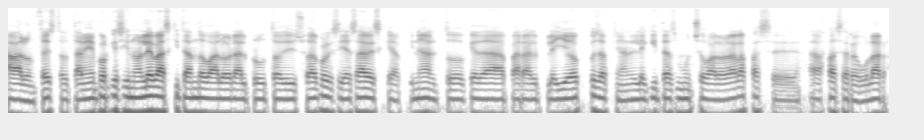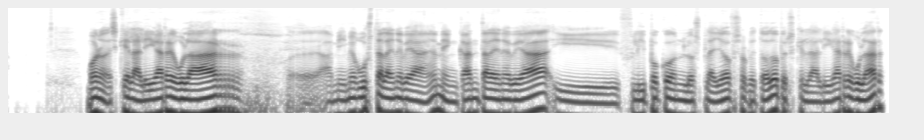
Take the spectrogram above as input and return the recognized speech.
baloncesto. También porque si no le vas quitando valor al producto audiovisual, porque si ya sabes que al final todo queda para el playoff, pues al final le quitas mucho valor a la fase, a la fase regular. Bueno, es que la liga regular, eh, a mí me gusta la NBA, ¿eh? me encanta la NBA y flipo con los playoffs sobre todo, pero es que la liga regular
